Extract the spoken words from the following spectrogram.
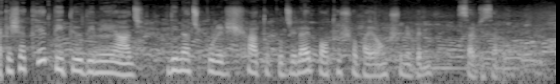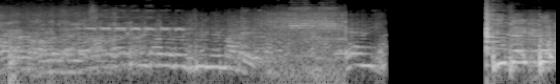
একই সাথে দ্বিতীয় দিনে আজ দিনাজপুরের সাত উপজেলায় পথসভায় অংশ নেবেন সার্জিস আলম। বিবেকবোধ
